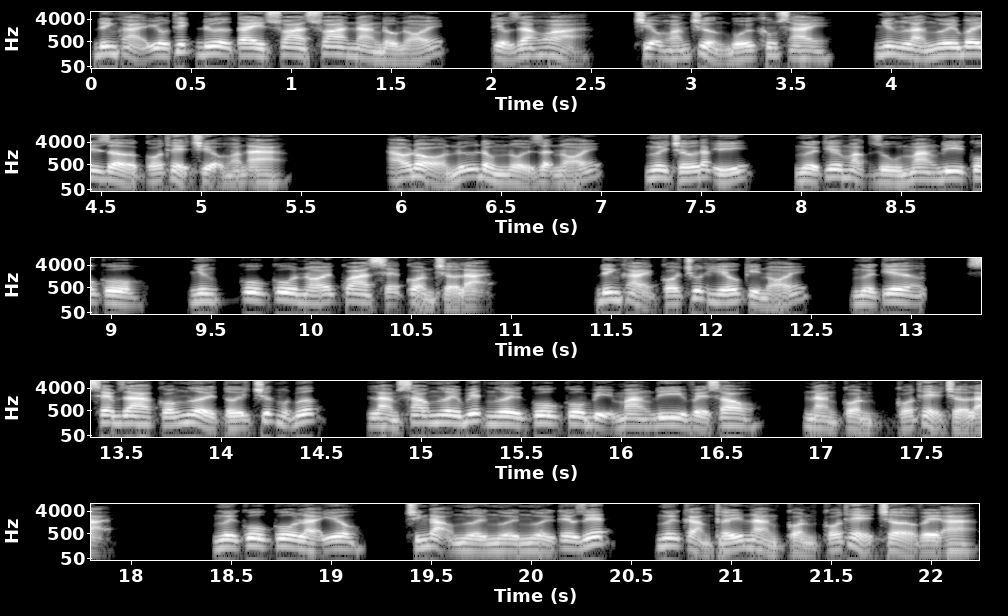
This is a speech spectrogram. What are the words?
Đinh hải yêu thích đưa tay xoa xoa nàng đầu nói, tiểu gia hỏa, triệu hoán trưởng bối không sai, nhưng là ngươi bây giờ có thể triệu hoán a áo đỏ nữ đồng nổi giận nói, ngươi chớ đắc ý, người kia mặc dù mang đi cô cô, nhưng cô cô nói qua sẽ còn trở lại. Đinh khải có chút hiếu kỳ nói người kia, xem ra có người tới trước một bước, làm sao ngươi biết ngươi cô cô bị mang đi về sau, nàng còn có thể trở lại? Người cô cô là yêu, chính đạo người người người kêu giết, ngươi cảm thấy nàng còn có thể trở về à?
